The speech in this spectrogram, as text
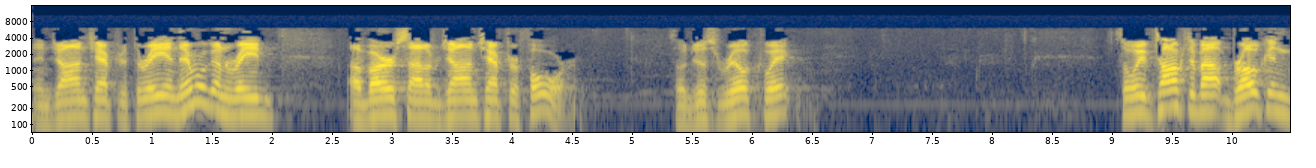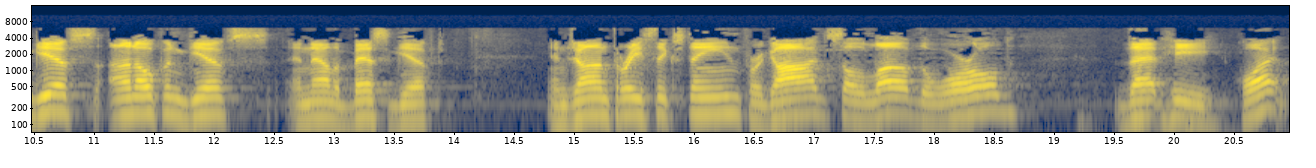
In John chapter 3, and then we're going to read a verse out of John chapter 4. So just real quick. So we've talked about broken gifts, unopened gifts, and now the best gift. In John 3:16, for God so loved the world that he what?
